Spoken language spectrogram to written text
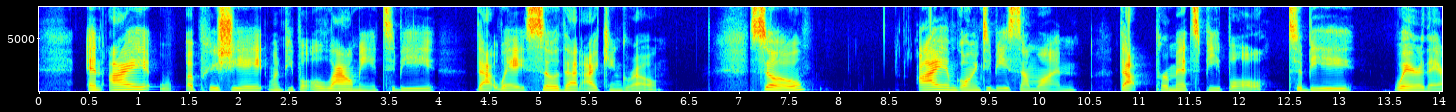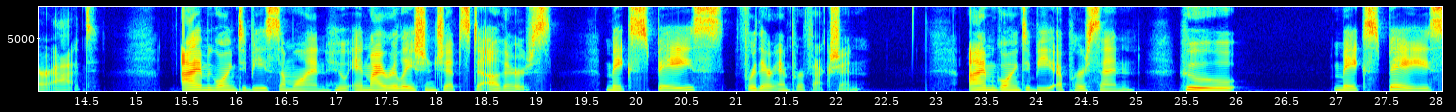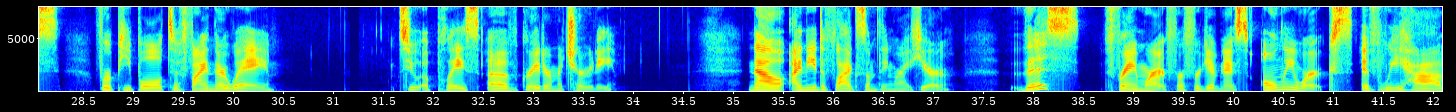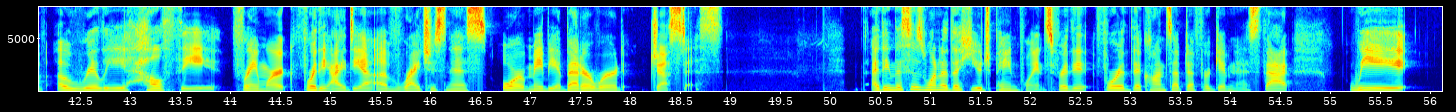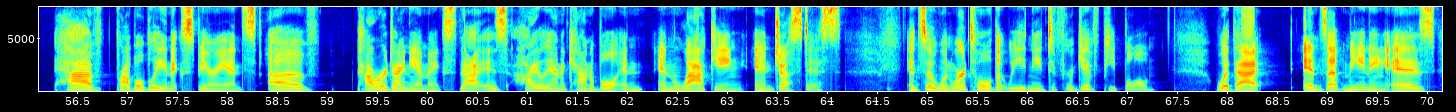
And I appreciate when people allow me to be that way so that I can grow. So I am going to be someone that permits people to be where they're at. I'm going to be someone who, in my relationships to others, makes space for their imperfection. I'm going to be a person who makes space for people to find their way to a place of greater maturity. Now, I need to flag something right here. This framework for forgiveness only works if we have a really healthy framework for the idea of righteousness, or maybe a better word, justice. I think this is one of the huge pain points for the for the concept of forgiveness that we have probably an experience of power dynamics that is highly unaccountable and and lacking in justice. And so when we're told that we need to forgive people, what that ends up meaning is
